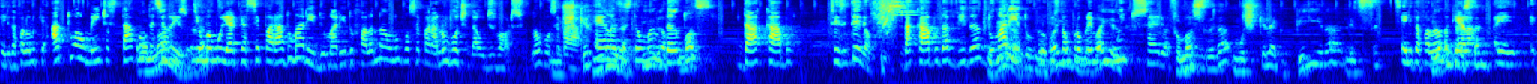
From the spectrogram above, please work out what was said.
ele está falando que atualmente está acontecendo isso. tem uma mulher quer separar do marido e o marido fala: Não, não vou separar, não vou te dar o divórcio, não vou separar. Elas estão mandando dar cabo vocês entendem? Dá cabo da vida do marido. O Lucas tá um problema muito sério aqui. Ele está falando que ela. É, é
